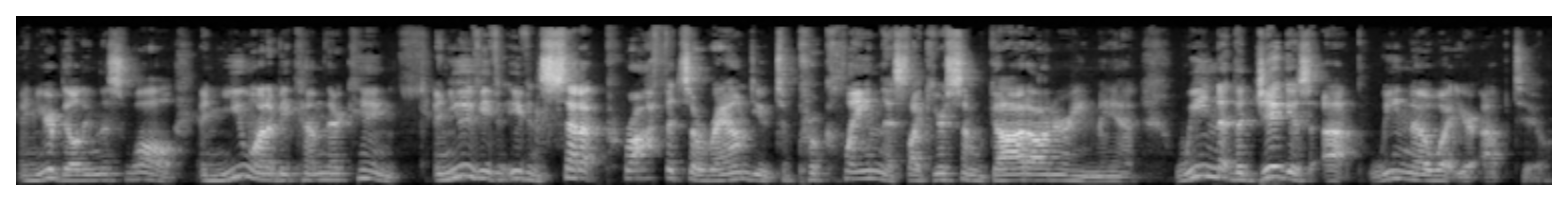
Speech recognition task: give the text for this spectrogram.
and you're building this wall and you want to become their king. And you've even, set up prophets around you to proclaim this like you're some God honoring man. We know, the jig is up. We know what you're up to.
